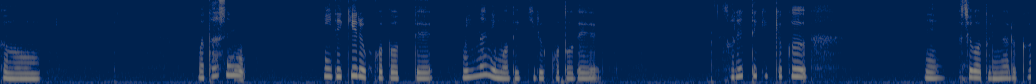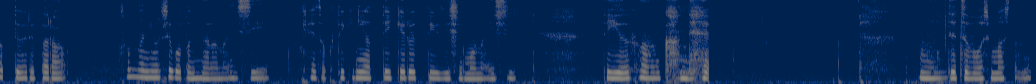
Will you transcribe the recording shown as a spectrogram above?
その私にできることってみんなにもできることでそれって結局ねお仕事になるかって言われたらそんなにお仕事にならないし継続的にやっていけるっていう自信もないしっていう不安感で うん絶望しましたね。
